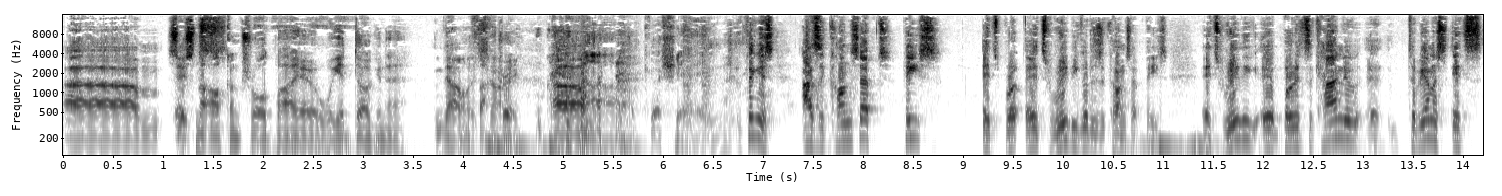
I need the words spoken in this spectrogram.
Um, So it's, not all controlled by a weird dog in a, No, in a it's not. factory. Um, oh, gosh, shame. The thing is, as a concept piece, it's it's really good as a concept piece. It's really, uh, but it's the kind of, uh, to be honest, it's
